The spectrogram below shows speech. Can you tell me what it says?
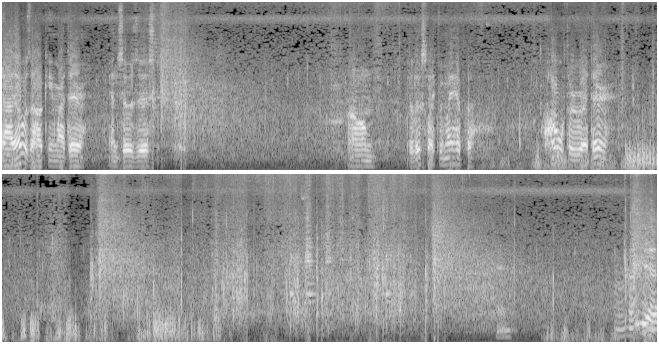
nah, that was a Hakim right there, and so is this. Um, it looks like we may have a hole through right there. Yeah.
